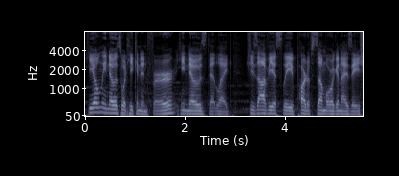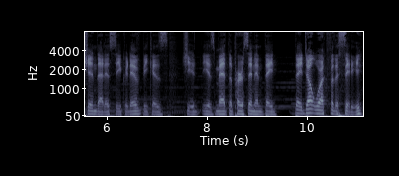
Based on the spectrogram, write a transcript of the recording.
he only knows what he can infer. He knows that like she's obviously part of some organization that is secretive because she he has met the person and they they don't work for the city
